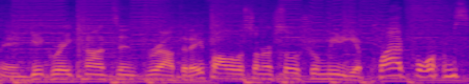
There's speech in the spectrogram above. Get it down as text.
and get great content throughout the day, follow us on our social media platforms.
